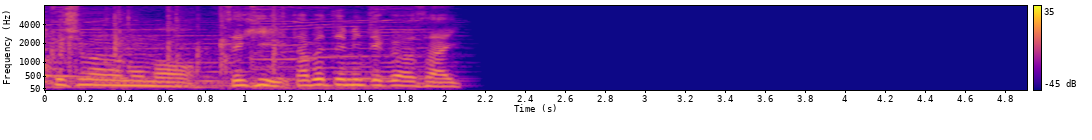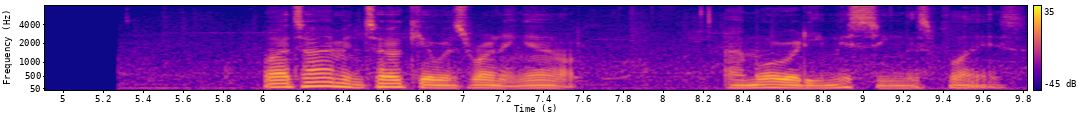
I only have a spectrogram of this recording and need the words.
福島の桃ぜひ食べてみてください My time in Tokyo is running out. I'm already missing this place.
